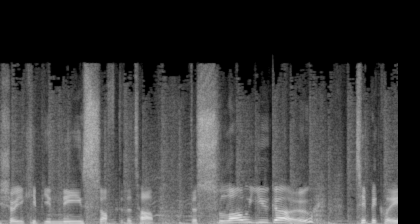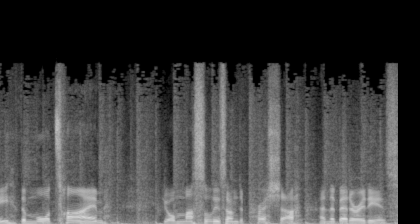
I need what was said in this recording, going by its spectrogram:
sure you keep your knees soft at the top. The slower you go, typically, the more time your muscle is under pressure and the better it is.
